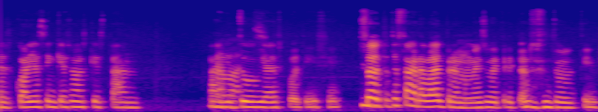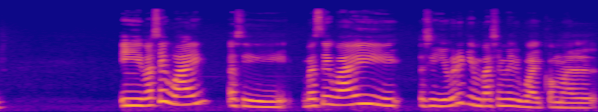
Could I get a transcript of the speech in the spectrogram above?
El quart i el cinquè són els que estan a Gravats. YouTube i a Spotify, sí. So, tot està gravat, però només ho he tret els últims. I va ser guai, o sigui, va ser guai, o sigui, jo crec que em va ser més guai com el,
